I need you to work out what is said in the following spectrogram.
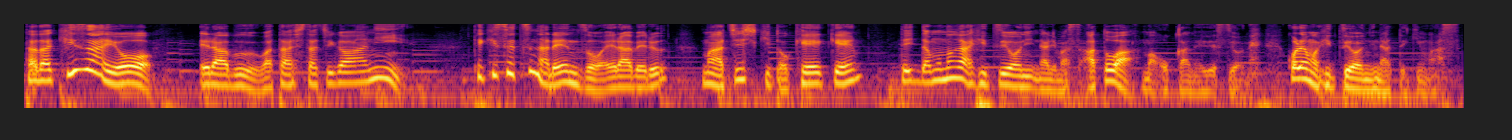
ただ、機材を選ぶ私たち側に適切なレンズを選べる、まあ、知識と経験っていったものが必要になります。あとは、まあ、お金ですよね。これも必要になってきます。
